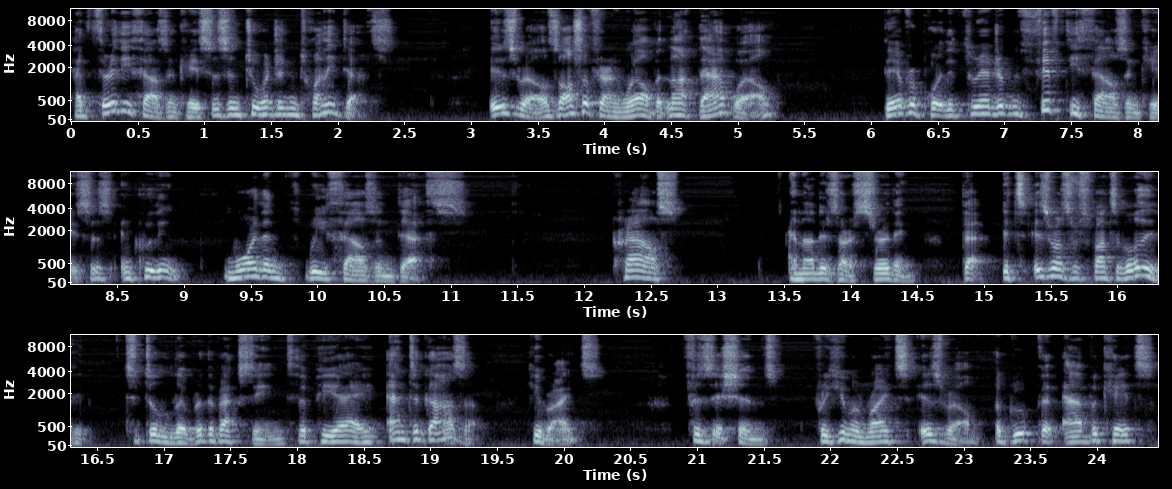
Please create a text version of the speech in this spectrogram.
had 30,000 cases and 220 deaths. Israel is also faring well, but not that well. They have reported 350,000 cases, including more than 3,000 deaths. Krauss and others are asserting that it's Israel's responsibility to deliver the vaccine to the PA and to Gaza. He writes Physicians for Human Rights Israel, a group that advocates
